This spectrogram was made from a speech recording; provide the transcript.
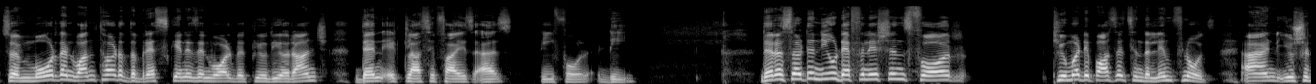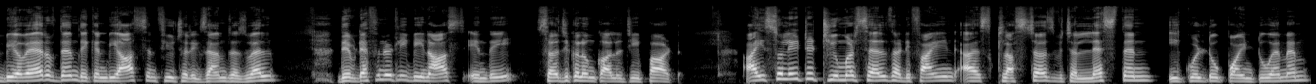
So if more than one third of the breast skin is involved with peau d'orange, then it classifies as T4D. There are certain new definitions for tumor deposits in the lymph nodes and you should be aware of them. They can be asked in future exams as well. They've definitely been asked in the surgical oncology part. Isolated tumor cells are defined as clusters which are less than equal to 0.2 mm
